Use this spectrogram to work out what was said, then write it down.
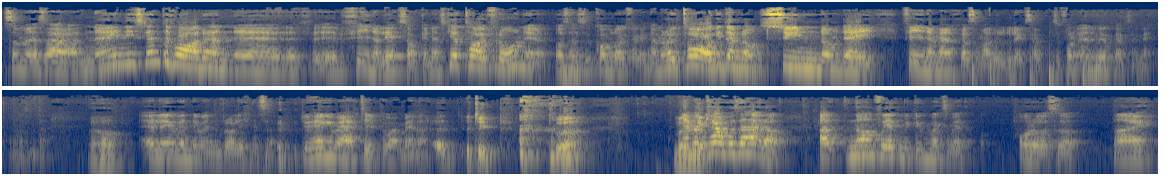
som är så här: nej ni ska inte vara den eh, eh, fina leksaken, den ska jag ta ifrån er. Och sen så kommer dagisfröken, nej men har du tagit den från dem? Synd om dig, fina människa som hade leksaken. Så får de ännu mer uppmärksamhet. Eller, något sånt där. Ja, eller jag vet inte, det var en bra liknelse. Du hänger med typ på vad jag menar. eh, typ, tror jag. nej men kanske så här då. Att någon får jättemycket uppmärksamhet och då så, nej,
